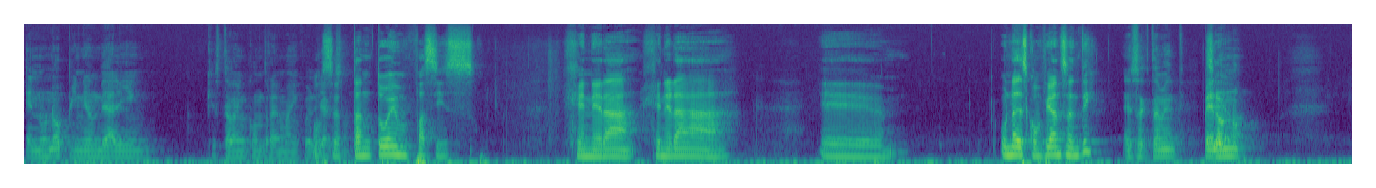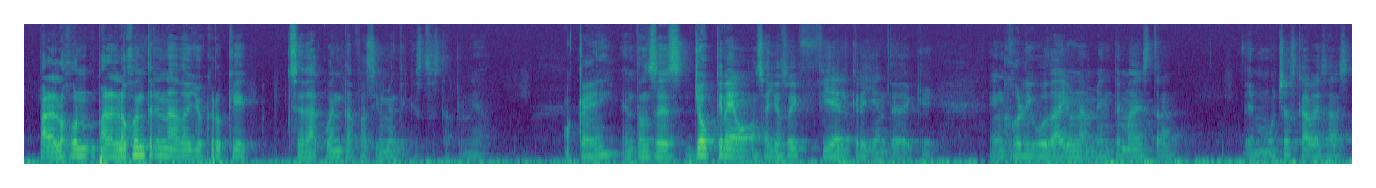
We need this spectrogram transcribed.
en una opinión de alguien que estaba en contra de Michael O Jackson. sea, tanto énfasis genera, genera eh, una desconfianza en ti. Exactamente, pero Sí. no. Para el, ojo, para el ojo entrenado yo creo que se da cuenta fácilmente que esto está planeado. Ok. Entonces yo creo, o sea, yo soy fiel creyente de que en Hollywood hay una mente maestra de muchas cabezas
